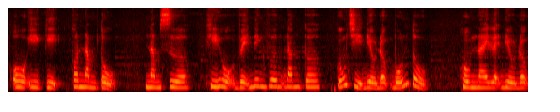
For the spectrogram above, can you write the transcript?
Ô y kỵ có năm tổ, Năm xưa, khi hộ vệ Ninh Vương đăng cơ, cũng chỉ điều động bốn tổ. Hôm nay lại điều động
